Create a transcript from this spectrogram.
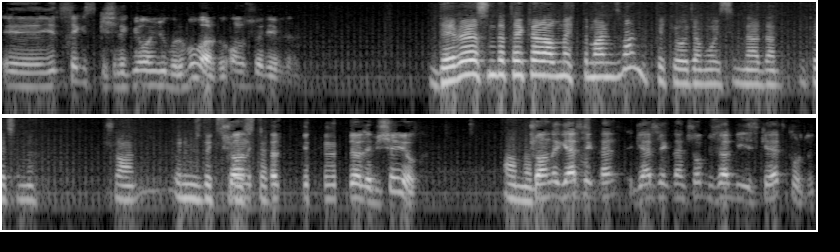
e, 7-8 kişilik bir oyuncu grubu vardı. Onu söyleyebilirim. Devre arasında tekrar alma ihtimaliniz var mı peki hocam o isimlerden birkaçını? Şu an önümüzdeki Şu an süreçte. günümüzde öyle bir şey yok. Anladım. Şu anda gerçekten gerçekten çok güzel bir iskelet kurduk.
